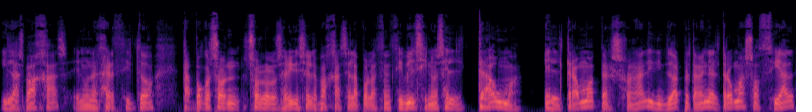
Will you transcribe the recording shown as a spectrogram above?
y las bajas en un ejército, tampoco son solo los heridos y las bajas en la población civil, sino es el trauma, el trauma personal, individual, pero también el trauma social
